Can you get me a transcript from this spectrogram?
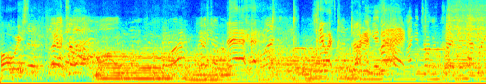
Always. Yeah. She was fucking bad. I get drunk with Chris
